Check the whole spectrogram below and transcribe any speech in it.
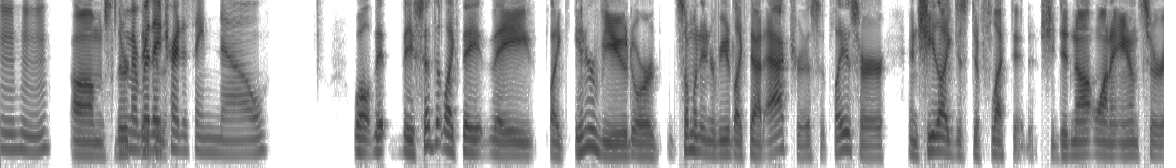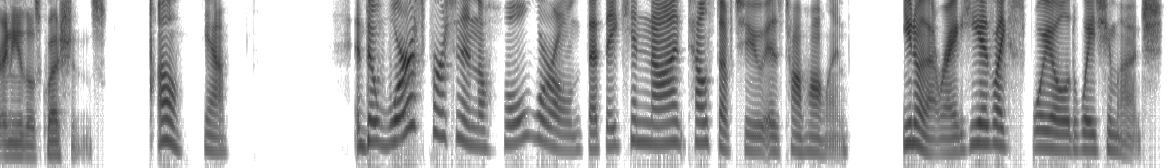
Mm-hmm. Um, so they're remember they tried to say no. Well, they, they said that like they they like interviewed or someone interviewed like that actress that plays her, and she like just deflected. She did not want to answer any of those questions. Oh, yeah. The worst person in the whole world that they cannot tell stuff to is Tom Holland. You know that, right? He is like spoiled way too much.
